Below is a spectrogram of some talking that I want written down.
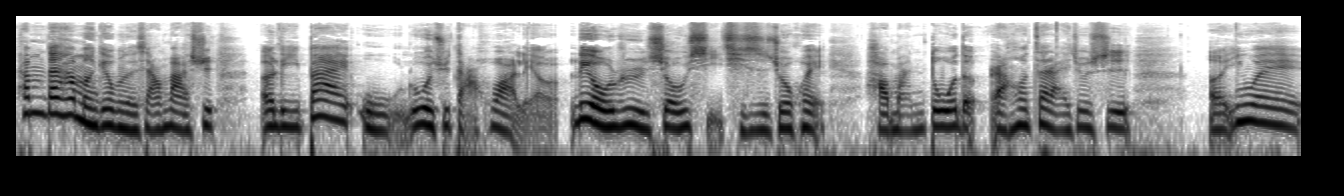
他们，但他们给我们的想法是，呃，礼拜五如果去打化疗，六日休息，其实就会好蛮多的。然后再来就是呃，因为。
